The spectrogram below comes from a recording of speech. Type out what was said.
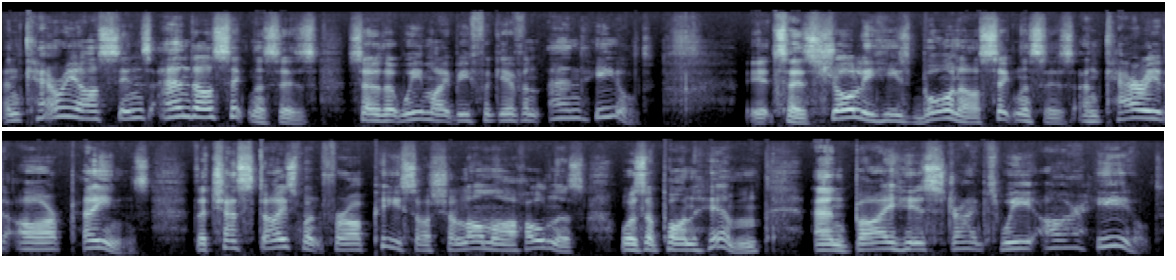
and carry our sins and our sicknesses so that we might be forgiven and healed. It says, Surely he's borne our sicknesses and carried our pains. The chastisement for our peace, our shalom, our wholeness was upon him, and by his stripes we are healed.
